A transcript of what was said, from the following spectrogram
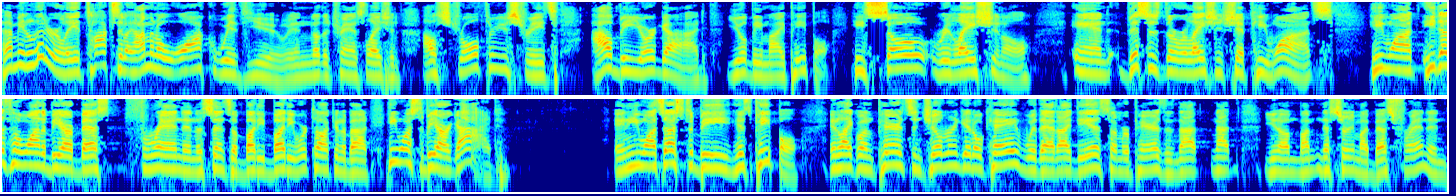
I mean, literally, it talks about, I'm going to walk with you in another translation. I'll stroll through your streets. I'll be your God. You'll be my people. He's so relational, and this is the relationship he wants. He, want, he doesn't want to be our best friend in the sense of buddy buddy. We're talking about, he wants to be our God. And he wants us to be his people. And like when parents and children get okay with that idea, some are parents is not not you know necessarily my best friend, and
